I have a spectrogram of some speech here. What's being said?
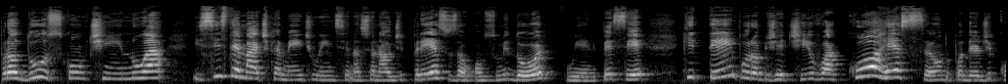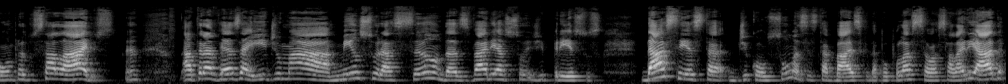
produz contínua e sistematicamente o Índice Nacional de Preços ao Consumidor, o INPC, que tem por objetivo a correção do poder de compra dos salários, né? através aí de uma mensuração das variações de preços da cesta de consumo, a cesta básica da população assalariada,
